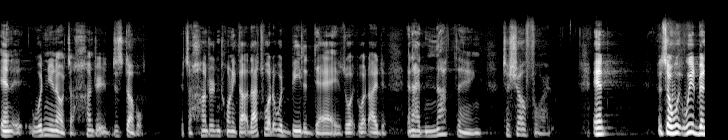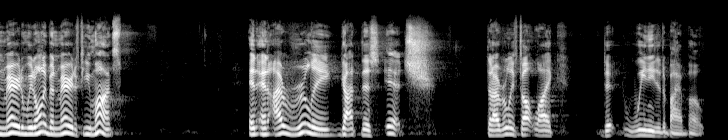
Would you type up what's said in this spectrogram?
And it, wouldn't you know, it's 100, it just doubled. It's 120,000. That's what it would be today, is what, what I did. And I had nothing to show for it. And, and so we, we'd been married, and we'd only been married a few months. And, and I really got this itch that I really felt like that we needed to buy a boat.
